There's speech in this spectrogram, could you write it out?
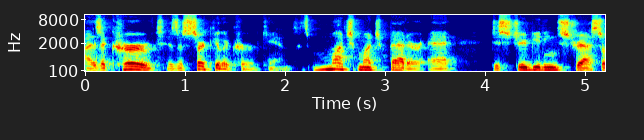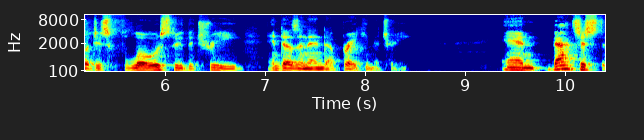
as a curved, as a circular curve can. It's much, much better at distributing stress so it just flows through the tree and doesn't end up breaking the tree. And that's just,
